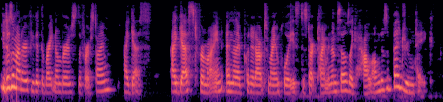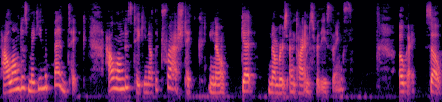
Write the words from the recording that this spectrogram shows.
It doesn't matter if you get the right numbers the first time. I guess I guessed for mine, and then I put it out to my employees to start timing themselves. Like, how long does a bedroom take? How long does making the bed take? How long does taking out the trash take? You know, get numbers and times for these things. Okay, so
